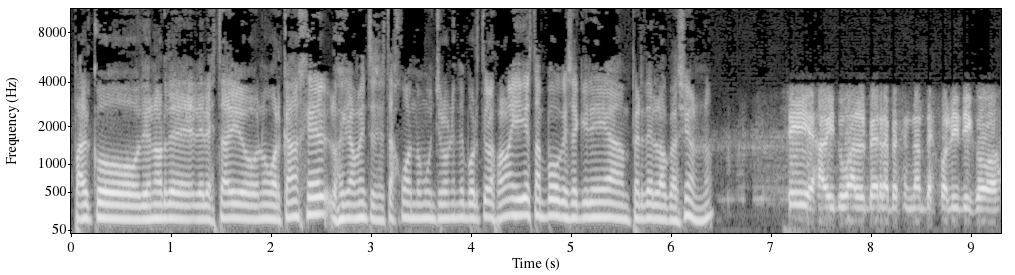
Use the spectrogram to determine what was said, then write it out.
palco de honor de- del Estadio Nuevo Arcángel. Lógicamente se está jugando mucho la Unión Deportiva Las Palmas y ellos tampoco que se querían perder la ocasión, ¿no? Sí, es habitual ver representantes políticos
